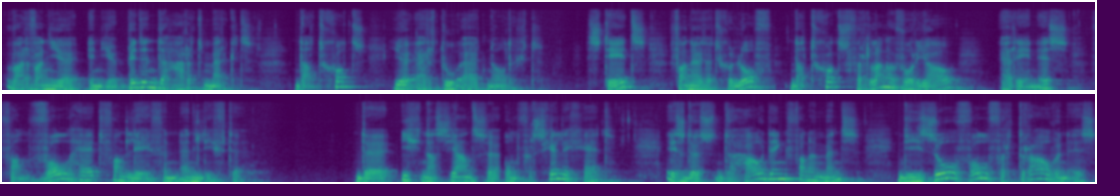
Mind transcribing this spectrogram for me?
waarvan je in je biddende hart merkt dat God je ertoe uitnodigt. Steeds vanuit het geloof dat Gods verlangen voor jou er een is van volheid van leven en liefde. De Ignatiaanse onverschilligheid is dus de houding van een mens die zo vol vertrouwen is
